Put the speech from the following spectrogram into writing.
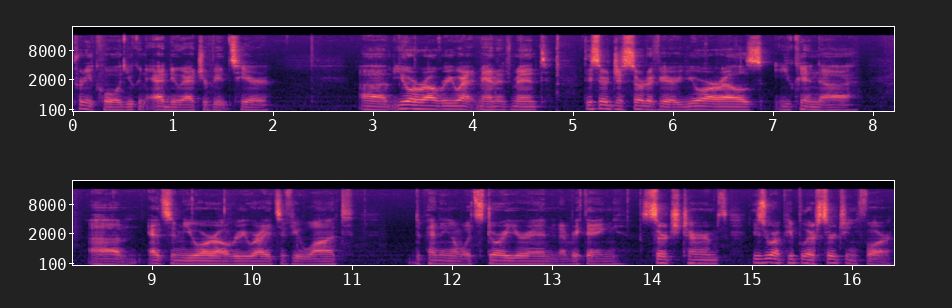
pretty cool. You can add new attributes here. Uh, URL rewrite management. These are just sort of your URLs. You can uh, um, add some URL rewrites if you want depending on what store you're in and everything. Search terms, these are what people are searching for.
